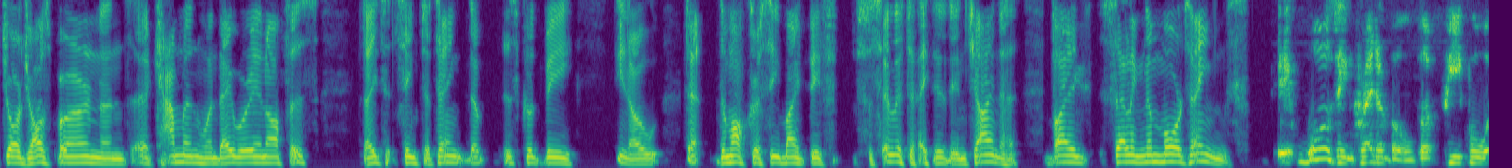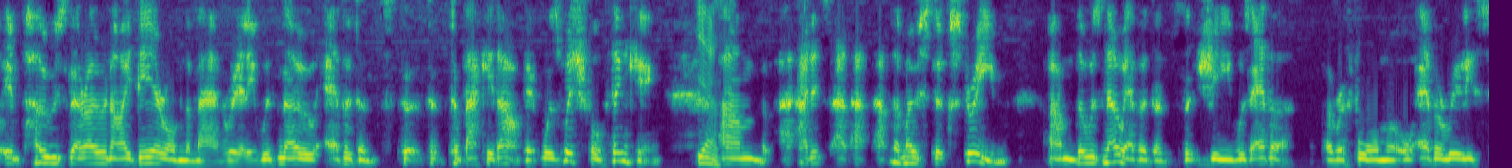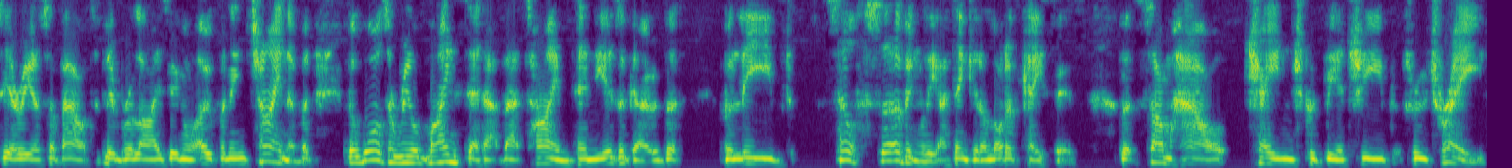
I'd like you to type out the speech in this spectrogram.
George Osborne and uh, Cameron, when they were in office, they t- seemed to think that this could be, you know, that democracy might be f- facilitated in China by selling them more things it was incredible that people imposed their own idea on the man, really, with no evidence to, to, to back it up. It was wishful thinking. Yes. Um, at its at, at, at, the most extreme, um, there was no evidence that Xi was ever a reformer or ever really serious about liberalizing or opening China. But there was a real mindset at that time, 10 years ago, that believed self-servingly, I think in a lot of cases, that somehow change could be achieved through trade,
